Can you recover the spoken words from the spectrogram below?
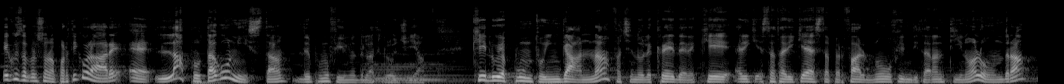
E questa persona particolare è la protagonista del primo film della trilogia, che lui appunto inganna facendole credere che è stata richiesta per fare un nuovo film di Tarantino a Londra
